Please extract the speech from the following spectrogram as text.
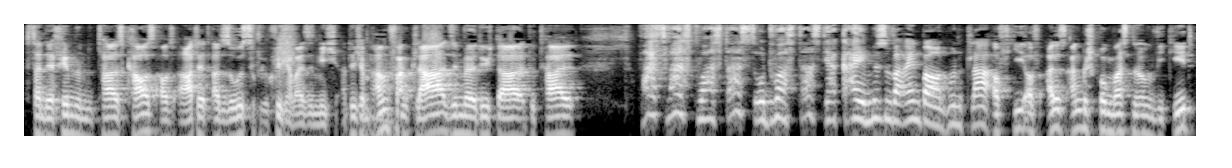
dass dann der Film ein totales Chaos ausartet. Also so ist es glücklicherweise nicht. Natürlich am Anfang, klar, sind wir natürlich da total, was, was, du hast das und du hast das, ja geil, müssen wir einbauen. Und klar, auf, je, auf alles angesprungen, was nur irgendwie geht.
